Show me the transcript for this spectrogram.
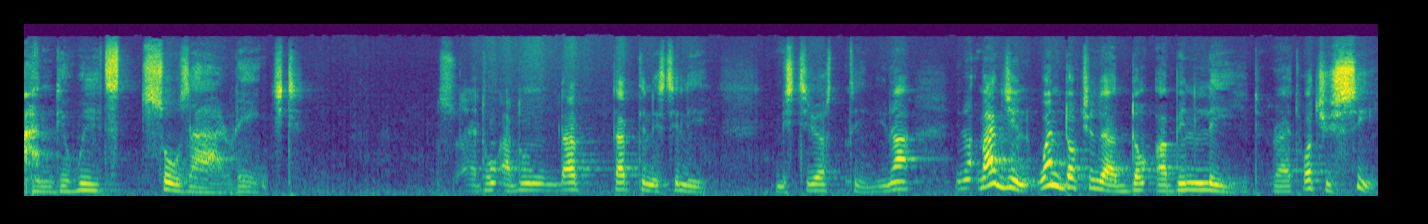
and the way souls are arranged. So I don't, I don't, that, that thing is still a mysterious thing. You know, you know imagine when doctrines are, done, are being laid, right? What you see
